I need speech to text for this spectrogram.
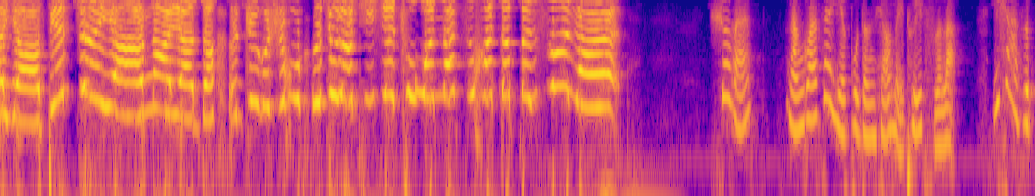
哎呀，别这样那样的，这个时候就要体现出我男子汉的本色来。说完。南瓜再也不等小美推辞了，一下子背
